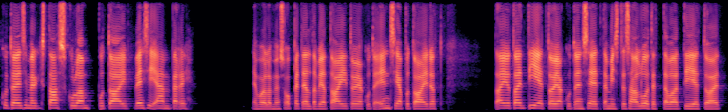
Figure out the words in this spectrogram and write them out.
kuten esimerkiksi taskulamppu tai vesiämpäri. Ne voi olla myös opeteltavia taitoja, kuten ensiaputaidot, tai jotain tietoja, kuten se, että mistä saa luotettavaa tietoa, että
